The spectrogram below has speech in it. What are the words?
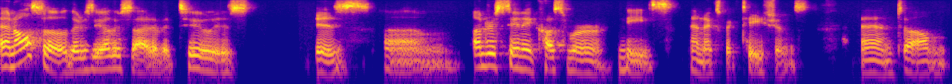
and also, there's the other side of it too is is um, understanding customer needs and expectations, and um,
